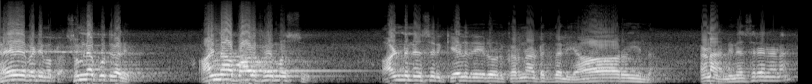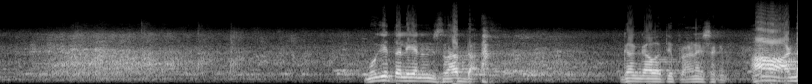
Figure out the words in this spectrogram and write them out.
ಹೇ ಬಡ್ಡಿ ಮಕ್ಕಳ ಸುಮ್ಮನೆ ಕೂತ್ಕೊಳ್ಳಿ. ಅಣ್ಣ ಭಾಳ ಫೇಮಸ್ಸು ಅಣ್ಣನ ಹೆಸರು ಕೇಳದೆ ಇರೋರು ಕರ್ನಾಟಕದಲ್ಲಿ ಯಾರೂ ಇಲ್ಲ. ಅಣ್ಣ, ನಿನ್ನ ಹೆಸರೇನಣ್ಣ ಮುಗಿತಲ್ಲಿಗೆ ನನ್ನ ಶ್ರಾದ್ದ. ಗಂಗಾವತಿ ಪ್ರಾಣೇಶಕನ. ಹಾಂ. ಅಣ್ಣ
